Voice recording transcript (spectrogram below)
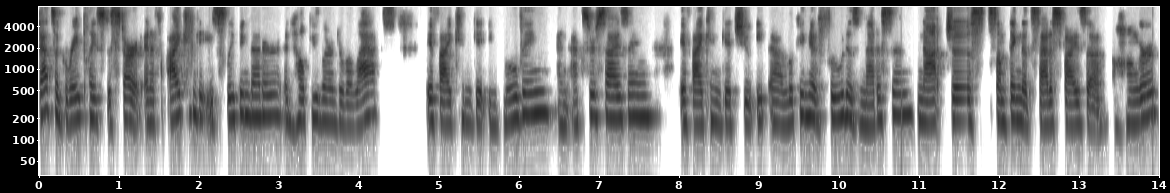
that's a great place to start. And if I can get you sleeping better and help you learn to relax, if I can get you moving and exercising, if I can get you uh, looking at food as medicine, not just something that satisfies a, a hunger,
